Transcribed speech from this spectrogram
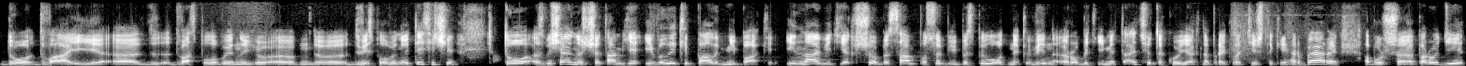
до 2 і е, д- 2,5 е, 2,5 тисячі. То звичайно, що там є і великі паливні баки. І навіть якщо би сам по собі безпілотник він робить імітацію, таку як, наприклад, ті ж такі гербери або ж пародії,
